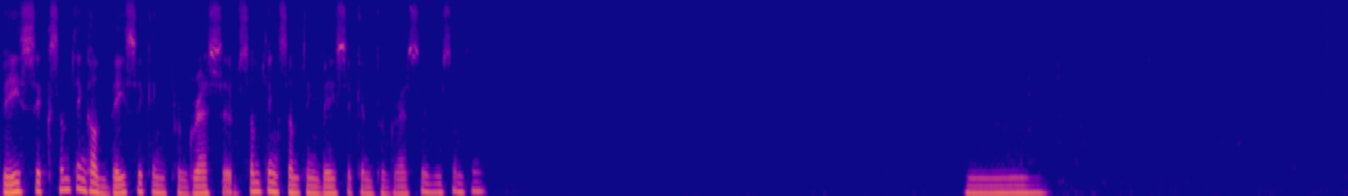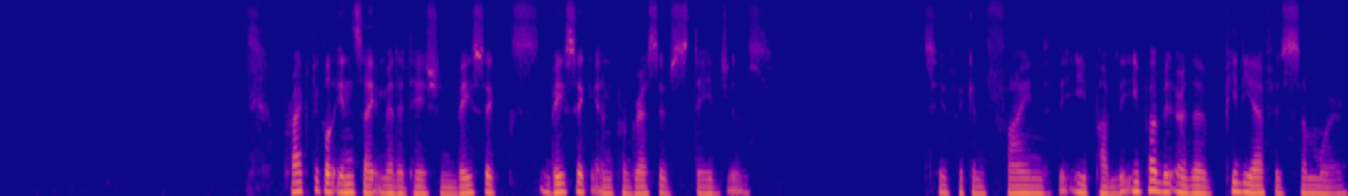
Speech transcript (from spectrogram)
basic something called basic and progressive something something basic and progressive or something Hmm. Practical insight meditation basics basic and progressive stages Let's see if i can find the epub the epub or the pdf is somewhere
